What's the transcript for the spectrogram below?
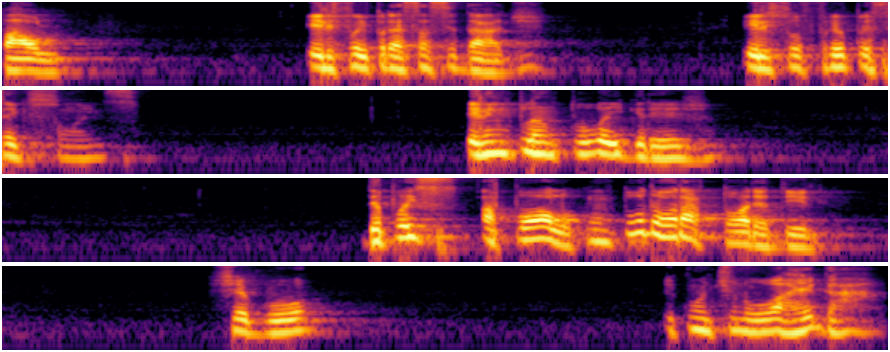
Paulo, ele foi para essa cidade, ele sofreu perseguições, ele implantou a igreja. Depois, Apolo, com toda a oratória dele, chegou e continuou a regar.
